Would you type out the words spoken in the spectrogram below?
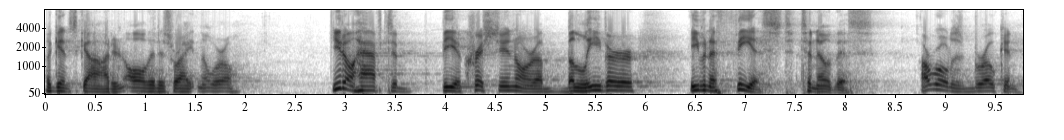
against God and all that is right in the world. You don't have to be a Christian or a believer even a theist, to know this. Our world is broken,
